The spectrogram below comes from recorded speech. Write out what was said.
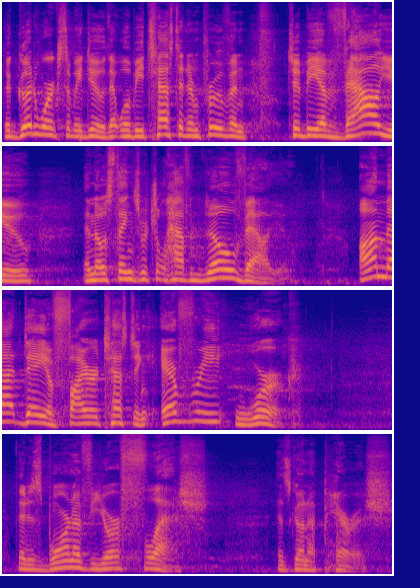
the good works that we do that will be tested and proven to be of value, and those things which will have no value. On that day of fire testing, every work that is born of your flesh is going to perish.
